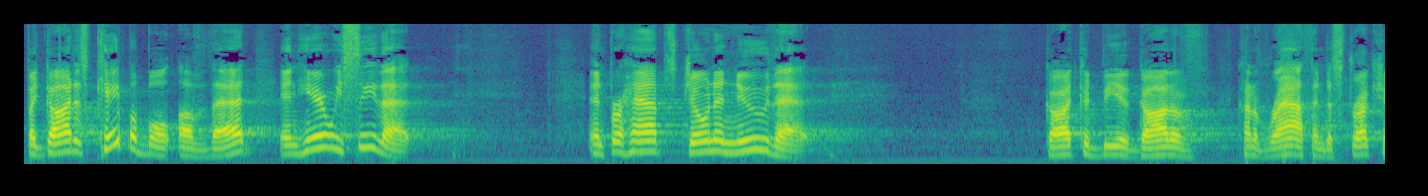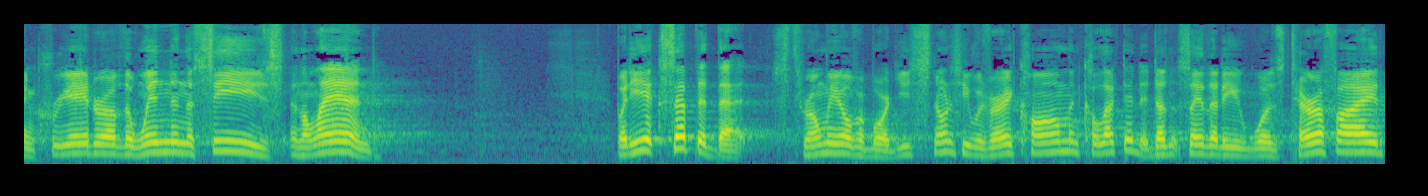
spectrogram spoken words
But God is capable of that, and here we see that. And perhaps Jonah knew that. God could be a God of kind of wrath and destruction, creator of the wind and the seas and the land. But he accepted that. Throw me overboard. You just notice he was very calm and collected. It doesn't say that he was terrified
